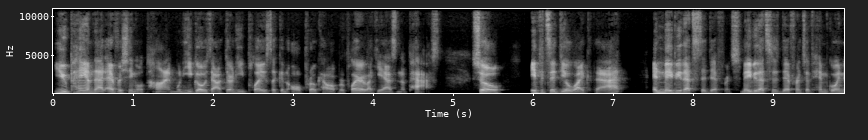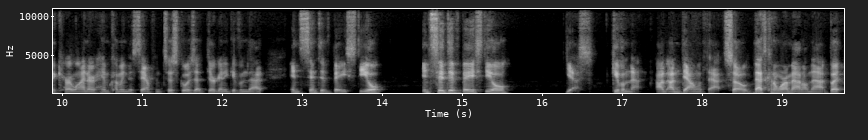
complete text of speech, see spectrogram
you pay him that every single time when he goes out there and he plays like an all pro caliber player like he has in the past. So if it's a deal like that, and maybe that's the difference. Maybe that's the difference of him going to Carolina or him coming to San Francisco is that they're going to give him that incentive based deal. Incentive based deal, yes, give him that. I'm, I'm down with that. So that's kind of where I'm at on that. But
